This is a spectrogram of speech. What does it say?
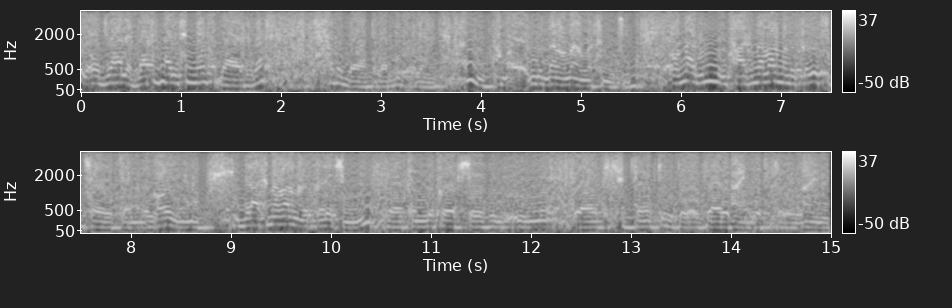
bir o cehalet zaten her isim neyse cehalet eder tabi cehalet eder yani. ama buradan onu anlasın için onlar bunun farkına varmadıkları için söylediklerini o yüzden idrakına varmadıkları için zaten bu kadar şey ilmi yani küçümsemek değil ki cehalet aynen.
